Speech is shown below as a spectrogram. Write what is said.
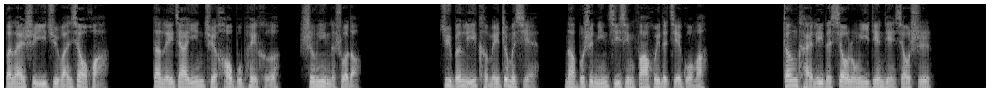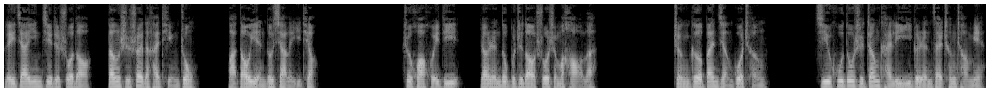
本来是一句玩笑话，但雷佳音却毫不配合，生硬的说道：“剧本里可没这么写，那不是您即兴发挥的结果吗？”张凯丽的笑容一点点消失，雷佳音接着说道：“当时摔的还挺重，把导演都吓了一跳。”这话回低，让人都不知道说什么好了。整个颁奖过程几乎都是张凯丽一个人在撑场面，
